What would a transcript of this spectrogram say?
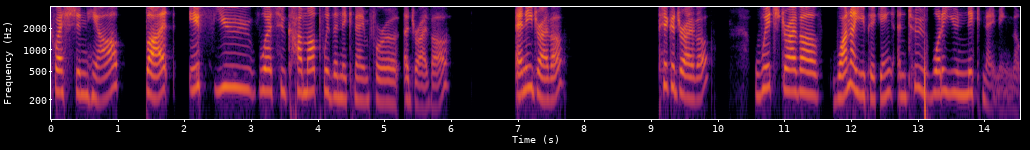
question here, but if you were to come up with a nickname for a, a driver, any driver, pick a driver. Which driver, one, are you picking? And two, what are you nicknaming them?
